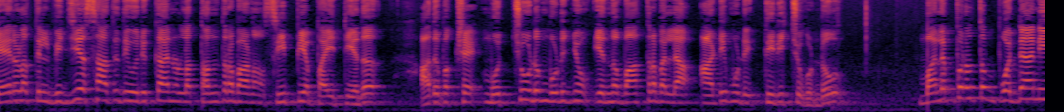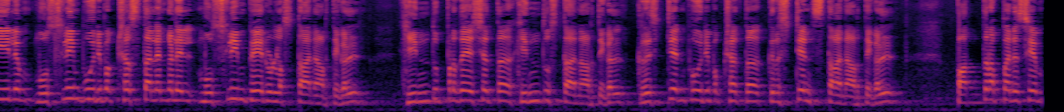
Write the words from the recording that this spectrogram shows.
കേരളത്തിൽ വിജയസാധ്യത ഒരുക്കാനുള്ള തന്ത്രമാണ് സി പി എം പയറ്റിയത്. അത് പക്ഷേ മുച്ചൂടും മുടിഞ്ഞു എന്ന് മാത്രമല്ല അടിമുടി തിരിച്ചുകൊണ്ടു. മലപ്പുറത്തും പൊന്നാനിയിലും മുസ്ലിം ഭൂരിപക്ഷ സ്ഥലങ്ങളിൽ മുസ്ലിം പേരുള്ള സ്ഥാനാർത്ഥികൾ ഹിന്ദു പ്രദേശത്ത് ഹിന്ദു സ്ഥാനാർത്ഥികൾ ക്രിസ്ത്യൻ ഭൂരിപക്ഷത്ത് ക്രിസ്ത്യൻ സ്ഥാനാർത്ഥികൾ പത്രപരസ്യം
